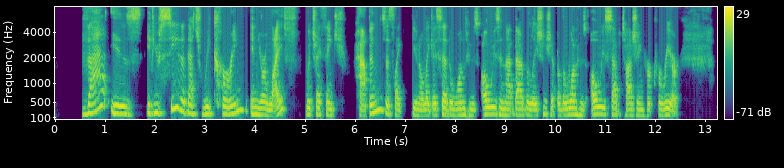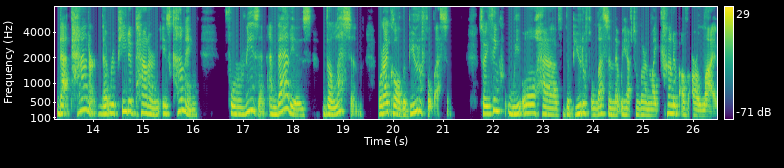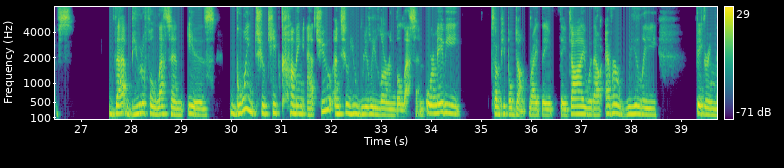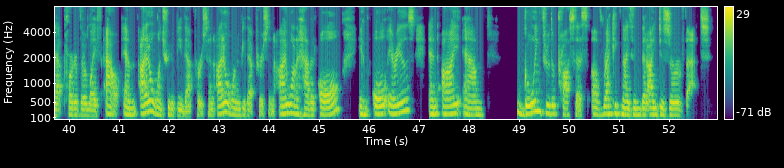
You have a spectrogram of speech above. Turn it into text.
that is, if you see that that's recurring in your life, which I think happens. It's like, you know, like I said, the one who's always in that bad relationship or the one who's always sabotaging her career. That pattern, that repeated pattern is coming for a reason. And that is the lesson, what I call the beautiful lesson. So I think we all have the beautiful lesson that we have to learn, like kind of of our lives. That beautiful lesson is going to keep coming at you until you really learn the lesson. Or maybe some people don't, right? They they die without ever really figuring that part of their life out. And I don't want you to be that person. I don't want to be that person. I want to have it all in all areas. And I am going through the process of recognizing that I deserve that.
